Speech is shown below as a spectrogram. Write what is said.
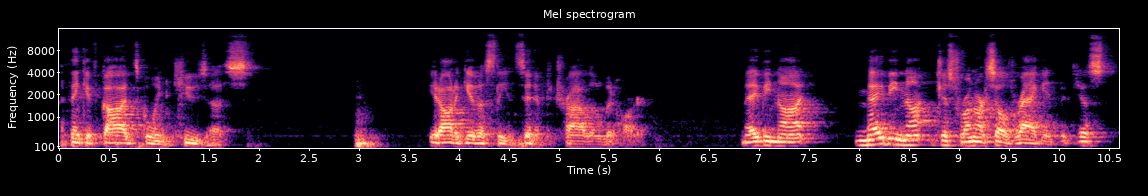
I think if God's going to choose us, it ought to give us the incentive to try a little bit harder. Maybe not, maybe not just run ourselves ragged, but just,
